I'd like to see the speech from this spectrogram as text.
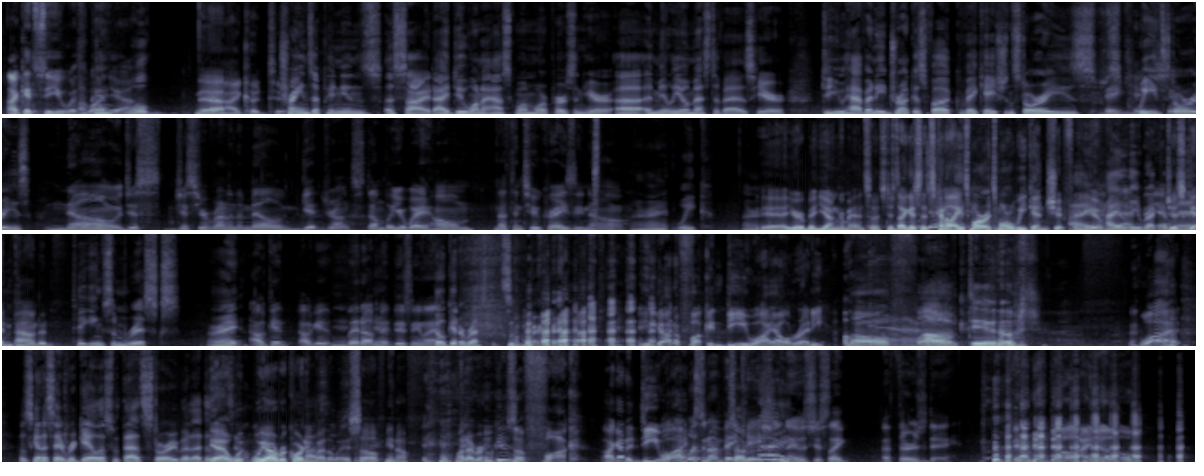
I could see you with one, yeah. Well, Yeah. I could too. Train's opinions aside, I do want to ask one more person here. Uh, Emilio Mestevez here. Do you have any drunk as fuck vacation stories? Weed stories? No, just just your run of the mill, get drunk, stumble your way home. Nothing too crazy. No. All right, weak. All right. yeah, you're a bit younger, man. So it's just, I guess it's kind of like, it's more, it's more weekend shit for I you. highly yeah. recommend Just getting pounded. taking some risks. All right, I'll get I'll get lit up yeah. at Disneyland. go get arrested somewhere. He got a fucking DUI already. oh, oh yeah. oh, fuck! dude. What? I was gonna say regale us with that story, but that doesn't. Yeah, we, sound we like are recording, by the way. story. So, you know, whatever. Who gives a fuck? I got a DUI. Well, I wasn't on So vacation. I. it was just like a Thursday. no, I know.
